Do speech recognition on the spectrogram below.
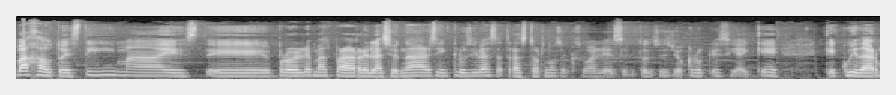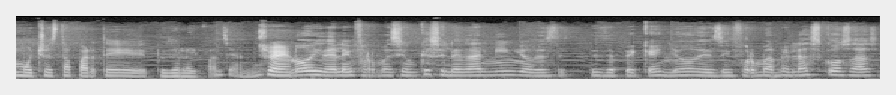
baja autoestima, este, problemas para relacionarse, inclusive hasta trastornos sexuales. Entonces yo creo que sí hay que, que cuidar mucho esta parte pues, de la infancia, ¿no? Sí. ¿no? Y de la información que se le da al niño desde, desde pequeño, desde informarle las cosas.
